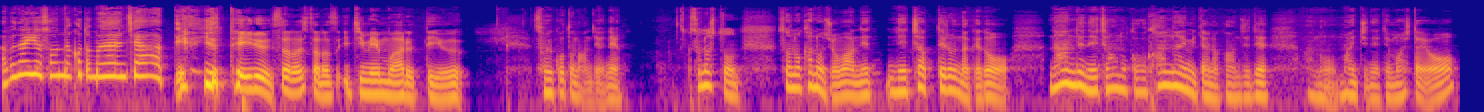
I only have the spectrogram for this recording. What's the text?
危ないよそんなこと学んじゃーって言っているその人の一面もあるっていうそういうことなんだよね。その人、その彼女は寝、寝ちゃってるんだけど、なんで寝ちゃうのかわかんないみたいな感じで、あの、毎日寝てましたよ。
